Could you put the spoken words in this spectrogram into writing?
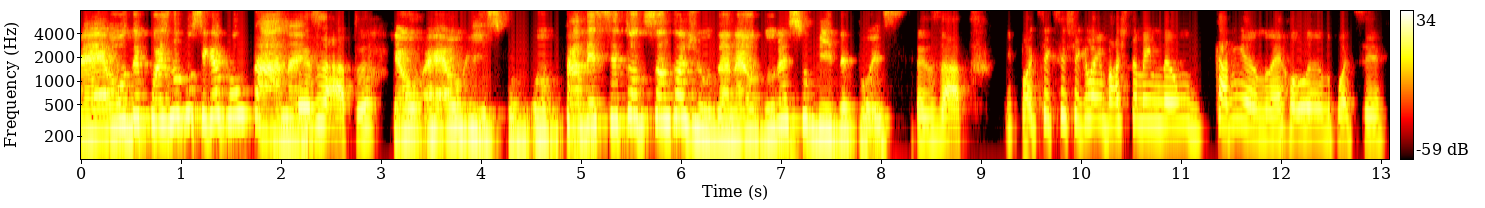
É, ou depois não consiga voltar, né? Exato. Que é o, é o risco. Para descer todo santo ajuda, né? O duro é subir depois. Exato. E pode ser que você chegue lá embaixo também não caminhando, né? Rolando, pode ser.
